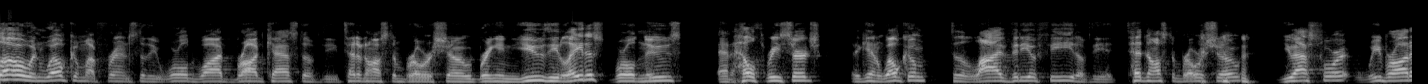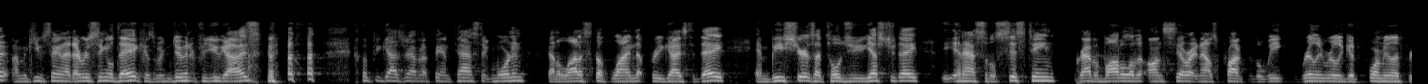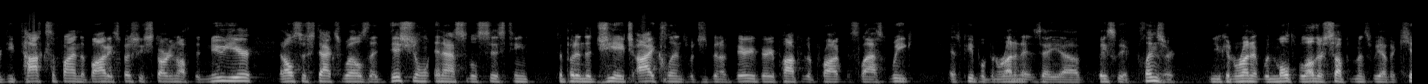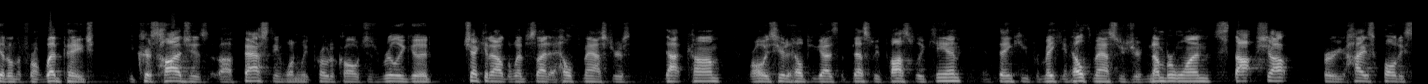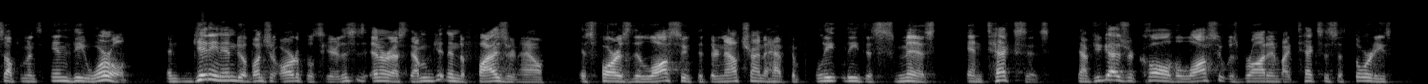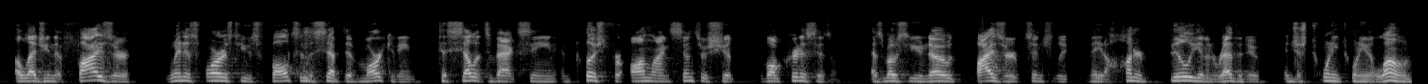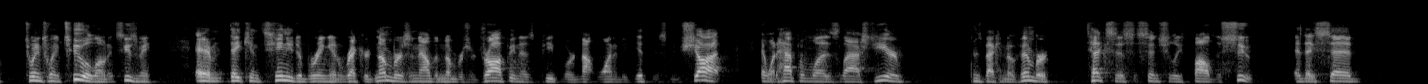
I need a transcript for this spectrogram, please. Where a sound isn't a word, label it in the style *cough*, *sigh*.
Hello and welcome, my friends, to the worldwide broadcast of the Ted and Austin Broer Show, bringing you the latest world news and health research. And again, welcome to the live video feed of the Ted and Austin Broer Show. *laughs* you asked for it, we brought it. I'm gonna keep saying that every single day because we're doing it for you guys. *laughs* Hope you guys are having a fantastic morning. Got a lot of stuff lined up for you guys today. And be sure, as I told you yesterday, the N-acetyl cysteine, Grab a bottle of it on sale right now as product of the week. Really, really good formula for detoxifying the body, especially starting off the new year. It also stacks well as additional N-acetyl cysteine to put in the GHI cleanse, which has been a very, very popular product this last week as people have been running it as a uh, basically a cleanser. You can run it with multiple other supplements. We have a kit on the front webpage, the Chris Hodges uh, fasting one week protocol, which is really good. Check it out on the website at healthmasters.com. We're always here to help you guys the best we possibly can. And thank you for making Health Masters your number one stop shop for your highest quality supplements in the world. And getting into a bunch of articles here, this is interesting. I'm getting into Pfizer now as far as the lawsuit that they're now trying to have completely dismissed in Texas. Now, if you guys recall, the lawsuit was brought in by Texas authorities alleging that Pfizer went as far as to use false and deceptive marketing to sell its vaccine and pushed for online censorship of all criticism. As most of you know, Pfizer essentially made 100 billion in revenue in just 2020 alone, 2022 alone, excuse me. And they continue to bring in record numbers, and now the numbers are dropping as people are not wanting to get this new shot. And what happened was last year, it was back in November, Texas essentially filed the suit, and they said,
